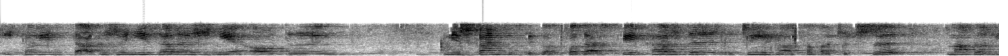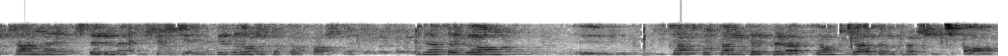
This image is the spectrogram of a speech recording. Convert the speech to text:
i to jest tak, że niezależnie od y, mieszkańców w tym gospodarstwie, każdy, czy jedna osoba, czy trzy, ma doliczane 4 metry sześcienne. Wiadomo, że to są koszty. Dlatego y, w związku z tą interpelacją chciałabym prosić o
